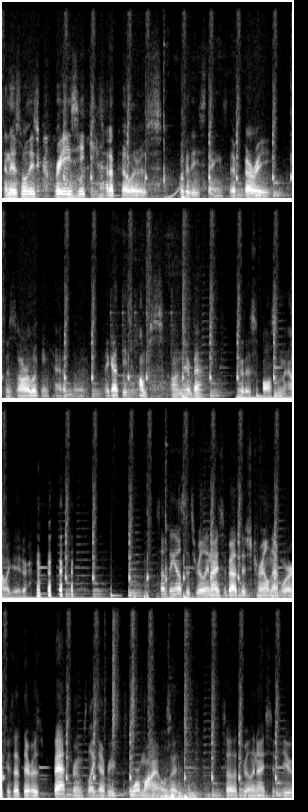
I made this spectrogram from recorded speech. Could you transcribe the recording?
And there's all these crazy caterpillars. Look at these things. They're very bizarre looking caterpillars. They got these humps on their back. Look at this awesome alligator. Something else that's really nice about this trail network is that there is bathrooms like every four miles. So that's really nice if you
